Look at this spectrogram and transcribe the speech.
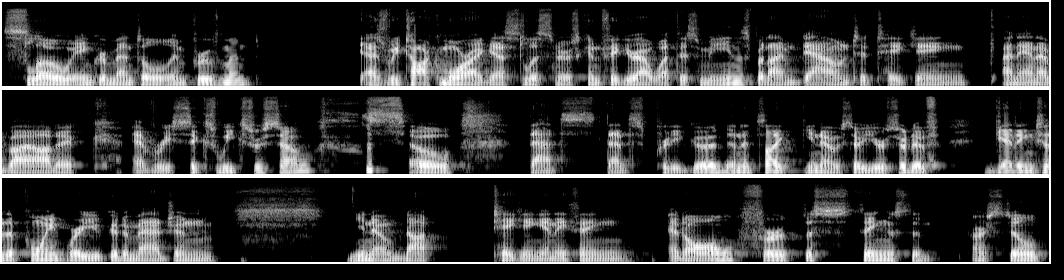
slow incremental improvement. As we talk more, I guess listeners can figure out what this means, but I'm down to taking an antibiotic every six weeks or so. so that's that's pretty good. And it's like you know so you're sort of getting to the point where you could imagine you know not taking anything at all for the things that are still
